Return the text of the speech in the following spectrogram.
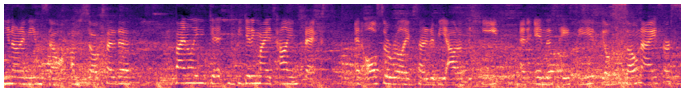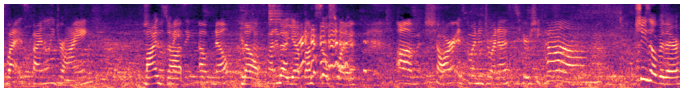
You know what I mean? So I'm so excited to finally get be getting my Italian fix and also really excited to be out of the heat and in this AC. It feels so nice. Our sweat is finally drying. Mine's Feels not. amazing. Oh no? You're No. still sweating No, yep, there? I'm still sweating. um, Shar is going to join us. Here she comes. She's over there.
